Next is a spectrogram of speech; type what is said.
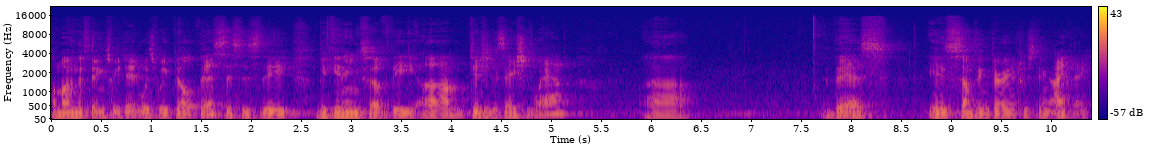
Among the things we did was we built this. This is the beginnings of the um, digitization lab. Uh, this is something very interesting, I think.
